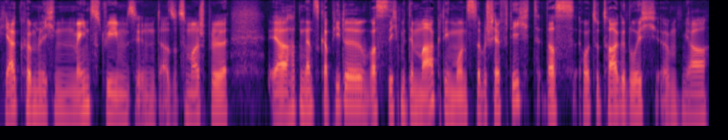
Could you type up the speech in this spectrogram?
herkömmlichen Mainstream sind. Also zum Beispiel, er hat ein ganzes Kapitel, was sich mit dem Marketingmonster beschäftigt, das heutzutage durch ähm, ja,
